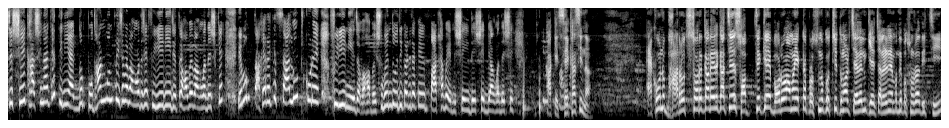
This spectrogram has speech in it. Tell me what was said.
যে শেখ হাসিনাকে তিনি একদম প্রধানমন্ত্রী হিসেবে বাংলাদেশে ফিরিয়ে নিয়ে যেতে হবে বাংলাদেশকে এবং তাকে নাকি স্যালুট করে ফিরিয়ে নিয়ে যাওয়া হবে। শুভেন্দু অধিকারী তাকে পাঠাবেন সেই দেশে, বাংলাদেশে। কাকে? শেখ হাসিনা? এখন ভারত সরকারের কাছে সব থেকে বড় আমি একটা প্রশ্ন করছি, তোমার চ্যানেলকে চ্যানেলের মধ্যে প্রশ্নটা দিচ্ছি,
